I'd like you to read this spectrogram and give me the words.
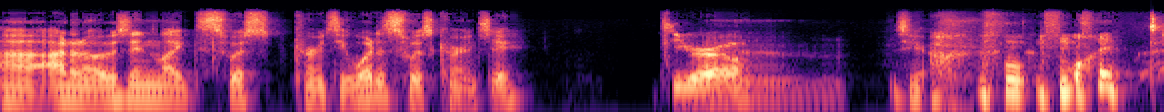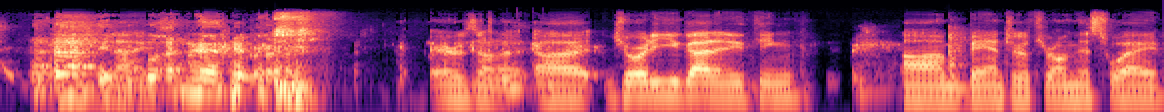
Uh, I don't know. It was in like Swiss currency. What is Swiss currency? Zero. Um, Zero. what? nice. Arizona. Uh, Geordie, you got anything um, banter thrown this way?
